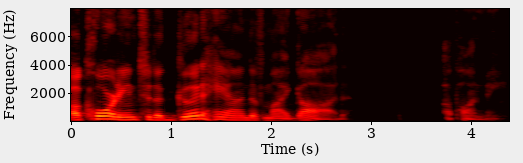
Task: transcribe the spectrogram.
according to the good hand of my God upon me.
